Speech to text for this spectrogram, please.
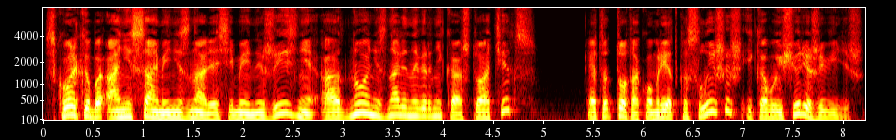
Сколько бы они сами не знали о семейной жизни, а одно они знали наверняка, что отец — это тот, о ком редко слышишь и кого еще реже видишь.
